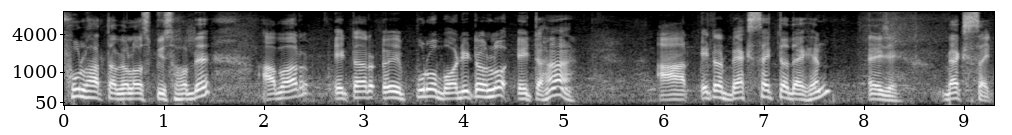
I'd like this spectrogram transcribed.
ফুল হাতা ব্লাউজ পিস হবে। আবার এটার এই পুরো বডিটা হলো এইটা হ্যাঁ? আর এটার ব্যাক সাইডটা দেখেন এই যে ব্যাক সাইড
